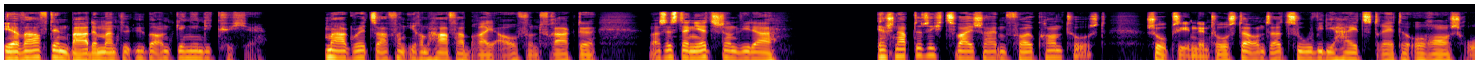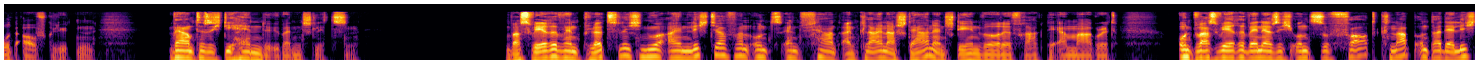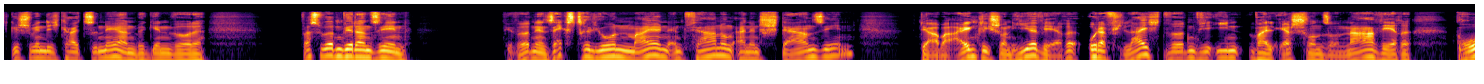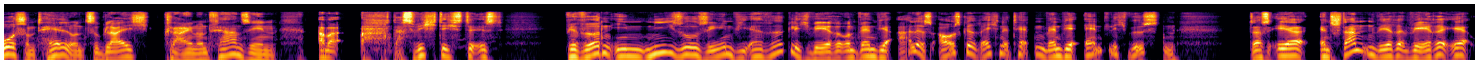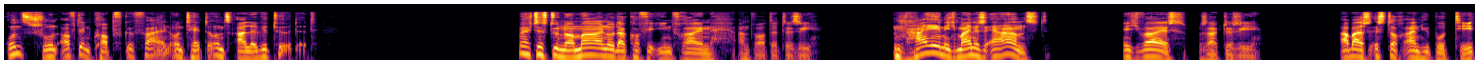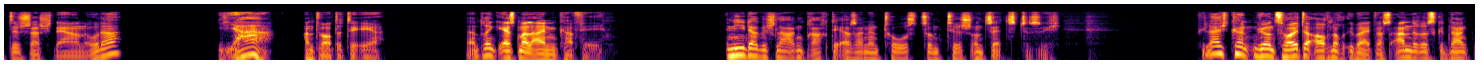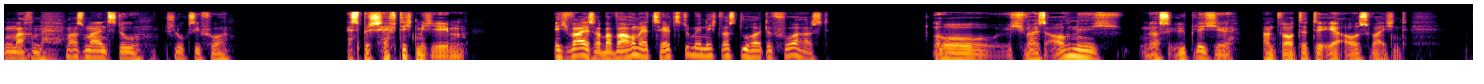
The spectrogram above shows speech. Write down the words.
Er warf den Bademantel über und ging in die Küche. Margaret sah von ihrem Haferbrei auf und fragte, was ist denn jetzt schon wieder? Er schnappte sich zwei Scheiben Vollkorntoast, schob sie in den Toaster und sah zu, wie die Heizdrähte orangerot aufglühten, wärmte sich die Hände über den Schlitzen. Was wäre, wenn plötzlich nur ein Lichtjahr von uns entfernt ein kleiner Stern entstehen würde? fragte er Margaret. Und was wäre, wenn er sich uns sofort knapp unter der Lichtgeschwindigkeit zu nähern beginnen würde? Was würden wir dann sehen? Wir würden in sechs Trillionen Meilen Entfernung einen Stern sehen, der aber eigentlich schon hier wäre, oder vielleicht würden wir ihn, weil er schon so nah wäre, groß und hell und zugleich klein und fern sehen. Aber das Wichtigste ist, wir würden ihn nie so sehen, wie er wirklich wäre, und wenn wir alles ausgerechnet hätten, wenn wir endlich wüssten, dass er entstanden wäre, wäre er uns schon auf den Kopf gefallen und hätte uns alle getötet. Möchtest du normalen oder koffeinfreien? antwortete sie. Nein, ich meine es ernst. Ich weiß, sagte sie. Aber es ist doch ein hypothetischer Stern, oder? Ja, antwortete er. Dann trink erst mal einen Kaffee. Niedergeschlagen brachte er seinen Toast zum Tisch und setzte sich. Vielleicht könnten wir uns heute auch noch über etwas anderes Gedanken machen. Was meinst du? schlug sie vor. Es beschäftigt mich eben. Ich weiß, aber warum erzählst du mir nicht, was du heute vorhast? Oh, ich weiß auch nicht. Das Übliche, antwortete er ausweichend,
